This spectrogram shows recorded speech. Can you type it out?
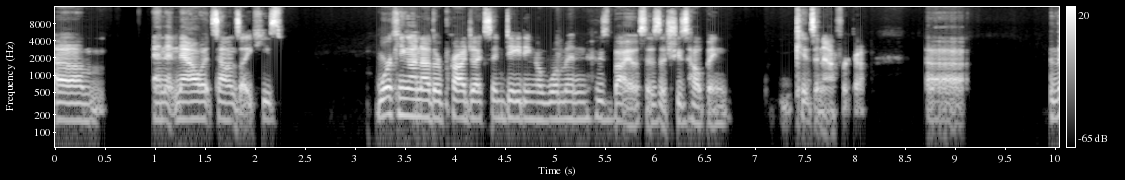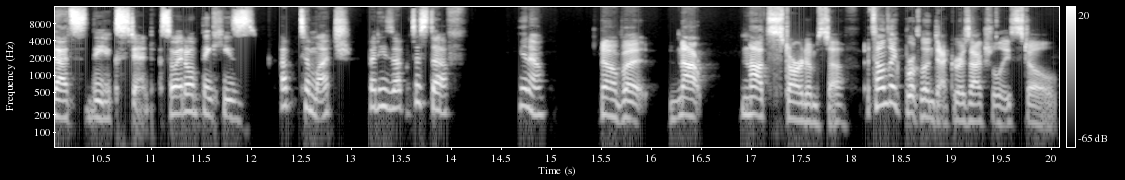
Um, and it, now it sounds like he's working on other projects and dating a woman whose bio says that she's helping kids in Africa. Uh, that's the extent. So I don't think he's up to much, but he's up to stuff. You know. No, but not not stardom stuff. It sounds like Brooklyn Decker is actually still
